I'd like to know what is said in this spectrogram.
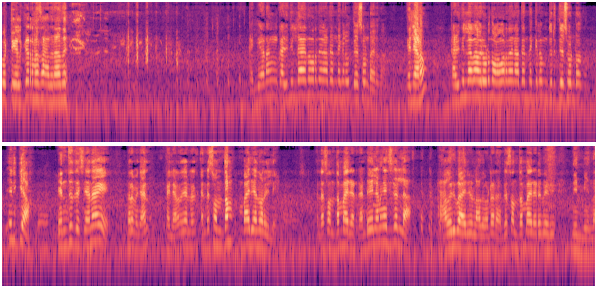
കുട്ടികൾക്ക് ഇടണ സാധനാന്ന്. കല്യാണം കഴിഞ്ഞില്ല എന്ന് പറഞ്ഞതിനകത്ത് എന്തെങ്കിലും ഉദ്ദേശം ഉണ്ടായിരുന്നോ? കല്യാണം? കഴിഞ്ഞില്ല എന്ന് അവരോട് നുണ പറഞ്ഞതിനകത്ത് എന്തെങ്കിലും ദുരുദ്ദേശം ഉണ്ടോ? എനിക്കാ? എന്ത് ഉദ്ദേശം? ഞാനാകെ പറയുമ്പോ ഞാൻ കല്യാണം ഞാൻ എന്റെ സ്വന്തം ഭാര്യ എന്ന് പറയില്ലേ? എന്റെ സ്വന്തം ഭാര്യ. രണ്ട് കല്യാണം കഴിച്ചിട്ടല്ല. ആ ഒരു ഭാര്യ ഉള്ളു. അതുകൊണ്ടാണ് എന്റെ സ്വന്തം ഭാര്യയുടെ പേര് നിമ്മിന്ന.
